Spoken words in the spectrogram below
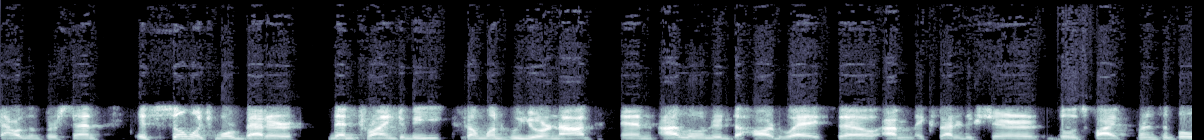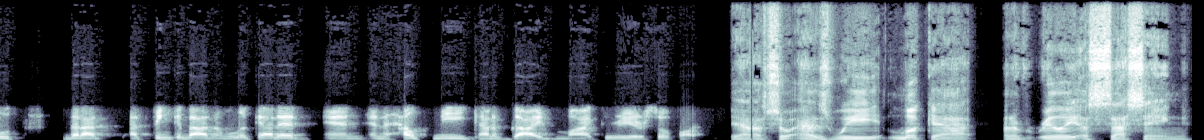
thousand percent is so much more better than trying to be someone who you're not. And I learned it the hard way. So I'm excited to share those five principles that I, I think about and look at it and, and help me kind of guide my career so far. Yeah. So as we look at kind of really assessing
